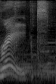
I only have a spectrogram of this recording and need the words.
Great.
